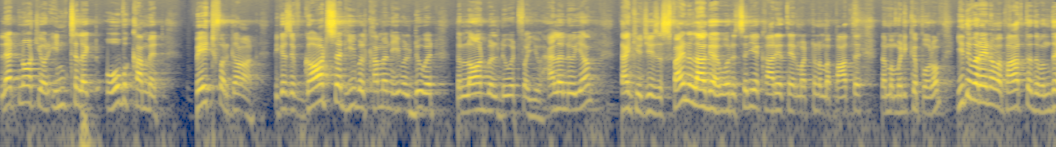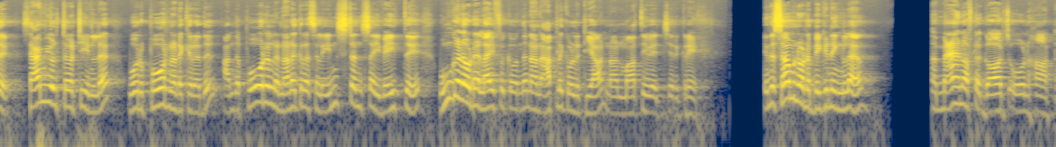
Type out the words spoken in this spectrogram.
let not your intellect overcome it wait for God because if god said he will come and he will do it the lord will do it for you. Hallelujah. Thank you jesus. ஃபைனலாக ஒரு சிறிய காரியத்தை மட்டும் நம்ம பார்த்து நம்ம முடிக்க போகிறோம் இதுவரை நம்ம பார்த்தது வந்து சாமுவேல் தேர்ட்டீனில் ஒரு போர் நடக்கிறது. அந்த போரில் நடக்கிற சில இன்ஸ்டன்ஸை வைத்து உங்களோட லைஃபுக்கு வந்து நான் ஆப்ளிகபிலிட்டியாக நான் மாற்றி வச்சிருக்கிறேன். இந்த சர்மனோட பிகினிங்கில் man of the God's own heart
